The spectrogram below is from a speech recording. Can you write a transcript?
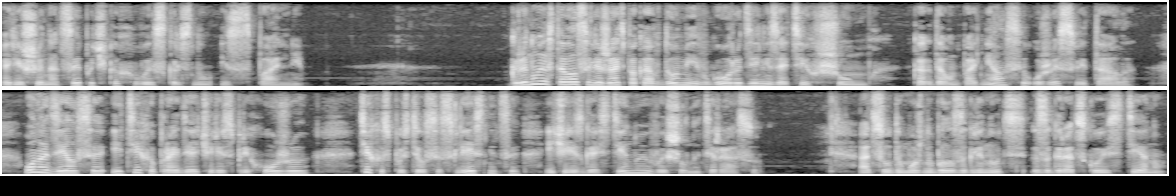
Риши на цыпочках выскользнул из спальни. Грыной оставался лежать, пока в доме и в городе не затих шум. Когда он поднялся, уже светало. Он оделся и, тихо пройдя через прихожую, тихо спустился с лестницы и через гостиную вышел на террасу. Отсюда можно было заглянуть за городскую стену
